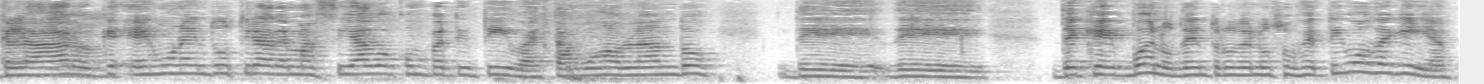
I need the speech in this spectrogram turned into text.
claro, que es una industria demasiado competitiva. Estamos hablando de, de, de que, bueno, dentro de los objetivos de guía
